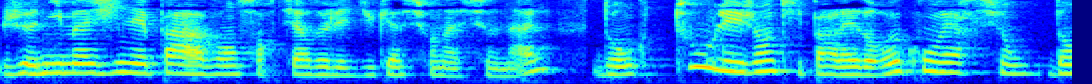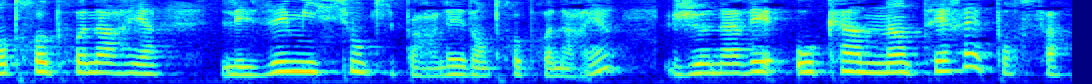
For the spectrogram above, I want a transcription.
Je n'imaginais pas avant sortir de l'éducation nationale. Donc tous les gens qui parlaient de reconversion, d'entrepreneuriat, les émissions qui parlaient d'entrepreneuriat, je n'avais aucun intérêt pour ça.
